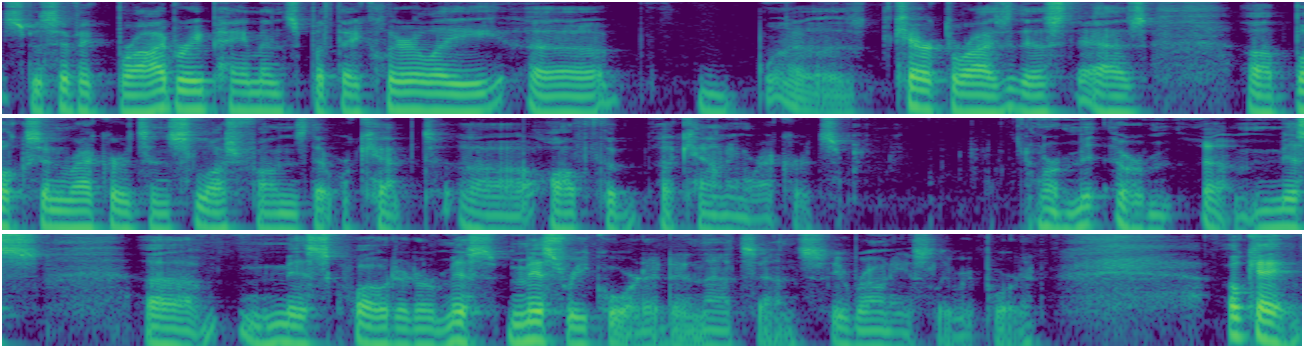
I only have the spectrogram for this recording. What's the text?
specific bribery payments, but they clearly uh, uh, characterized this as uh, books and records and slush funds that were kept off the accounting records or, or mis, Uh, misquoted or mis, misrecorded in that sense, erroneously reported. Okay,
